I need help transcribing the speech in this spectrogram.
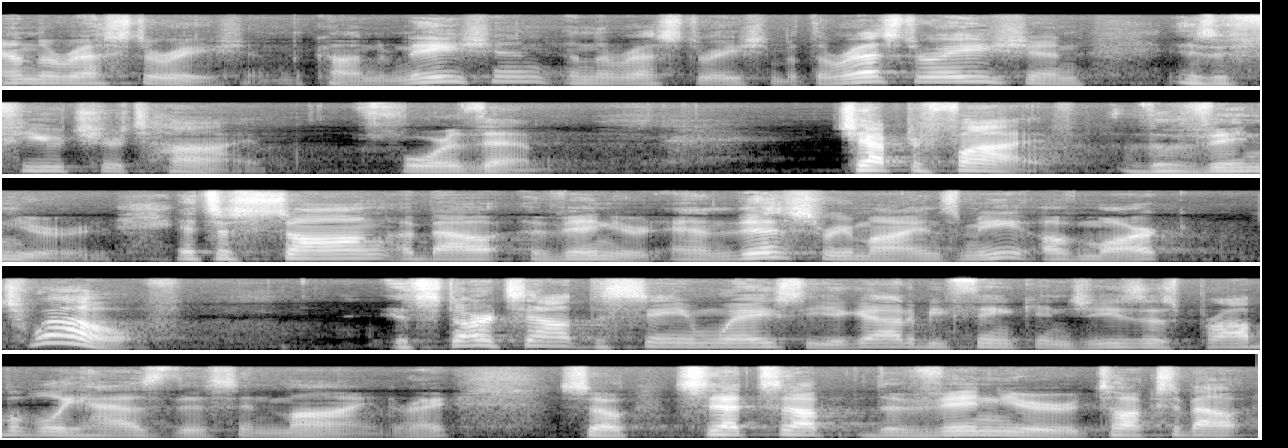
and the restoration. The condemnation and the restoration. But the restoration is a future time for them. Chapter 5, the vineyard. It's a song about a vineyard. And this reminds me of Mark 12. It starts out the same way, so you got to be thinking Jesus probably has this in mind, right? So, sets up the vineyard, talks about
